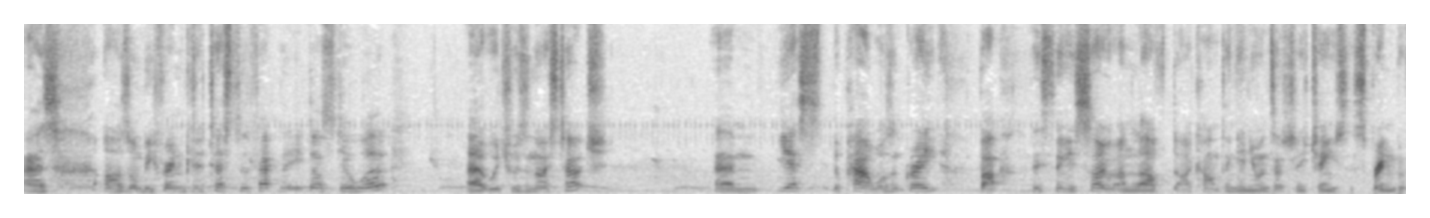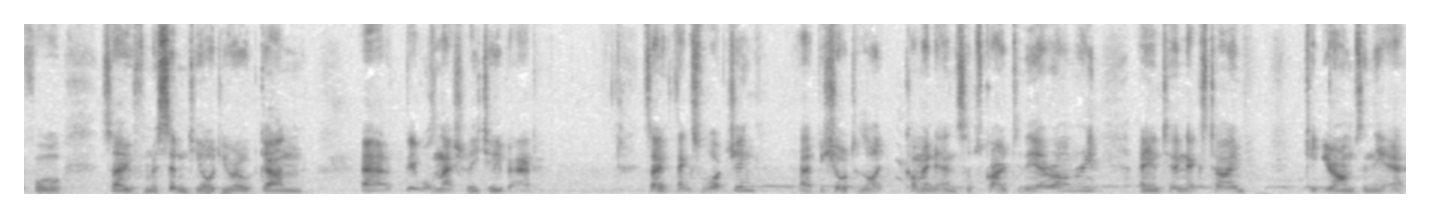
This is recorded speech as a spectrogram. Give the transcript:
as our zombie friend can attest to the fact that it does still work, uh, which was a nice touch. Um, yes, the power wasn't great, but this thing is so unloved that I can't think anyone's actually changed the spring before, so from a 70 odd year old gun, uh, it wasn't actually too bad. So thanks for watching, uh, be sure to like, comment and subscribe to the Air Armoury, and until next time, keep your arms in the air.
